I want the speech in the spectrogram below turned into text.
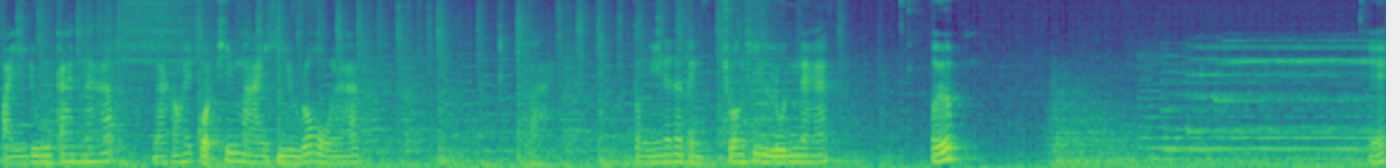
ไปดูกันนะครับนะเขาให้กดที่ My Hero นะครับไปตรงนี้น่าจะเป็นช่วงที่ลุ้นนะฮะปึ๊บเอ๊ะ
